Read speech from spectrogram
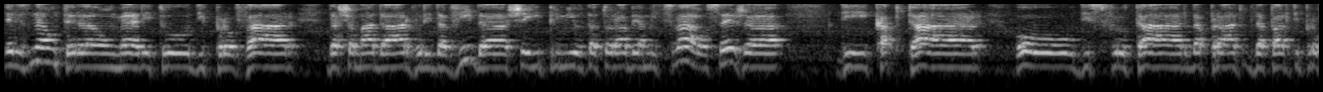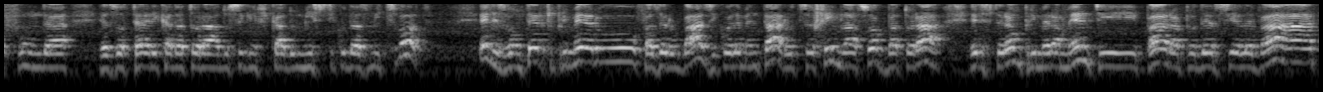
eles não terão mérito de provar da chamada árvore da vida, ou seja, de captar ou desfrutar da, pra, da parte profunda, esotérica da Torá, do significado místico das mitzvot eles vão ter que primeiro fazer o básico, elementar, o tzechim lasok batorá, eles terão primeiramente para poder se elevar,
